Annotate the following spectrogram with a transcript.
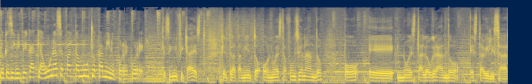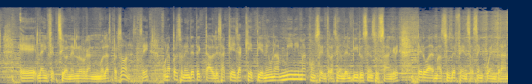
lo que significa que aún hace falta mucho camino por recorrer. ¿Qué significa esto? Que el tratamiento o no está funcionando o eh, no está logrando estabilizar eh, la infección en el organismo de las personas. ¿sí? Una persona indetectable es aquella que tiene una mínima concentración del virus en su sangre, pero además sus defensas se encuentran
